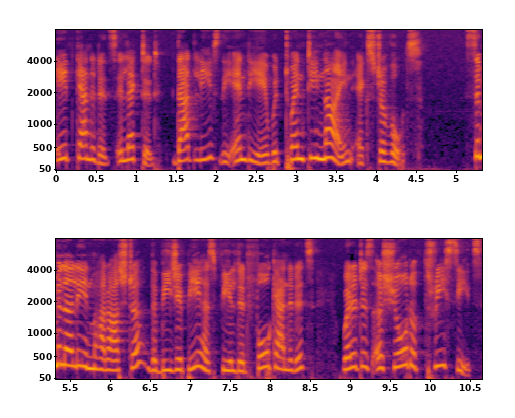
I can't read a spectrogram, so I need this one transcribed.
8 candidates elected. That leaves the NDA with 29 extra votes. Similarly, in Maharashtra, the BJP has fielded 4 candidates where it is assured of 3 seats,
